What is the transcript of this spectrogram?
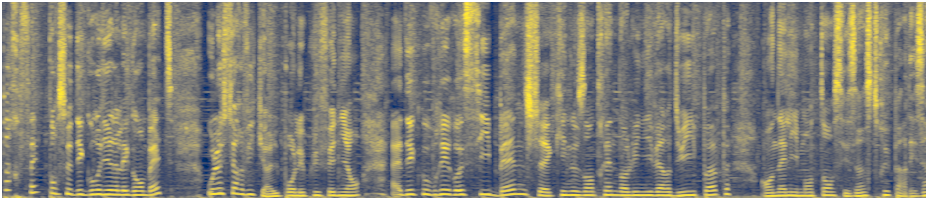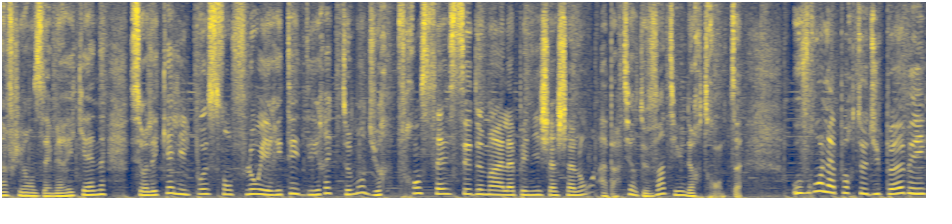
parfait pour se dégourdir les gambettes, ou le cervical pour les plus feignants. À découvrir aussi Bench qui nous entraîne dans l'univers du hip-hop en alimentant ses instrus par des influences américaines sur lesquelles il pose son flow hérité directement du rap français. C'est demain à la péniche à Chalon à partir de 21h30. Ouvrons la porte du pub et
